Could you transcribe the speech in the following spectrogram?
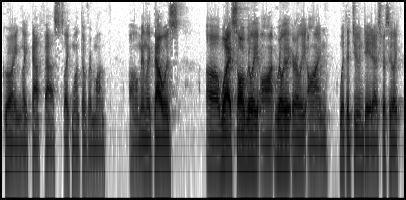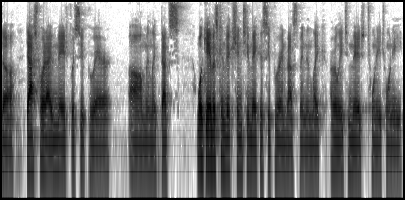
growing like that fast, like month over month. Um, and like that was uh, what I saw really on really early on with the Dune data, especially like the dashboard I made for Super Rare, um, and like that's what gave us conviction to make the Super Rare investment in like early to mid 2020,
